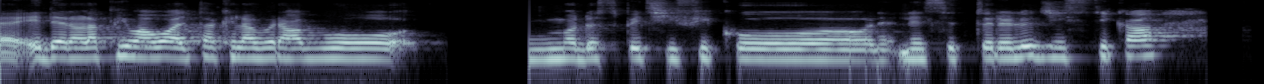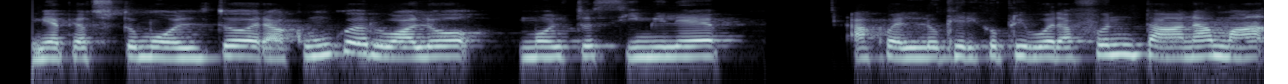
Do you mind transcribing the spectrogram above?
eh, ed era la prima volta che lavoravo in modo specifico nel settore logistica. Mi è piaciuto molto, era comunque un ruolo molto simile a quello che ricoprivo da Fontana, ma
